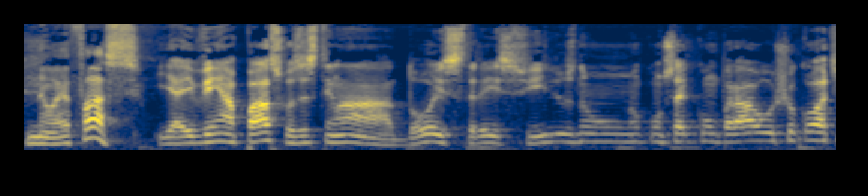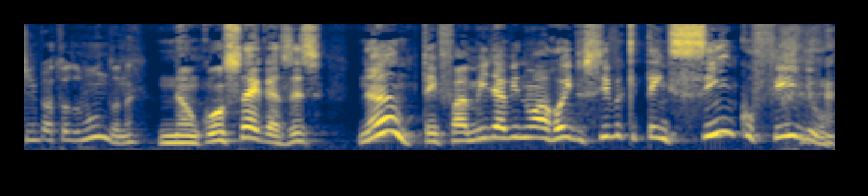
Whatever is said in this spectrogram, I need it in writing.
Não é fácil. E aí vem a Páscoa, às vezes tem lá dois, três filhos, não, não consegue comprar o chocolatinho pra todo mundo, né? Não consegue, às vezes... Não, tem família ali no Arroio do Silva que tem cinco filhos.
